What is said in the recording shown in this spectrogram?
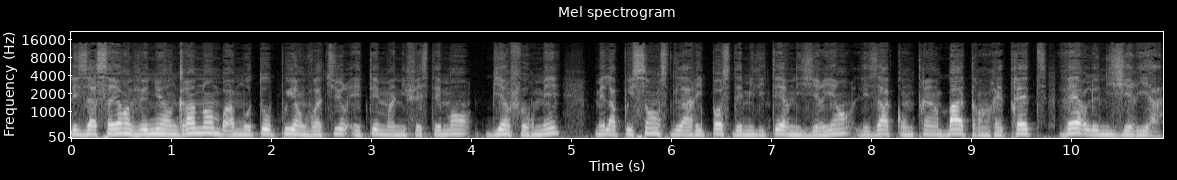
Les assaillants venus en grand nombre à moto puis en voiture étaient manifestement bien formés, mais la puissance de la riposte des militaires nigérians les a contraints à battre en retraite vers le Nigeria.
